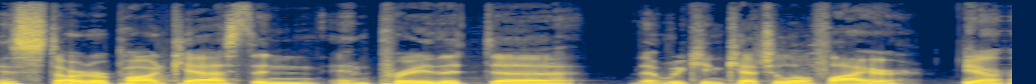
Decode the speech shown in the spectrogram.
is start our podcast and and pray that uh, that we can catch a little fire. Yeah.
